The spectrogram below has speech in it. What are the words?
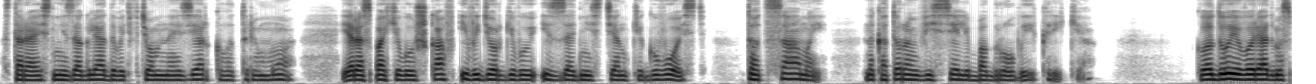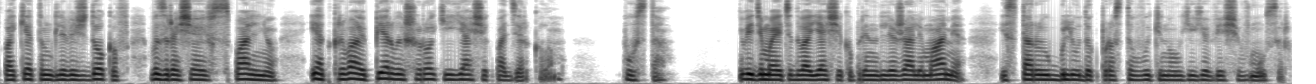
Стараясь не заглядывать в темное зеркало трюмо, я распахиваю шкаф и выдергиваю из задней стенки гвоздь, тот самый, на котором висели багровые крики. Кладу его рядом с пакетом для вещдоков, возвращаюсь в спальню и открываю первый широкий ящик под зеркалом. Пусто. Видимо, эти два ящика принадлежали маме, и старый ублюдок просто выкинул ее вещи в мусор.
